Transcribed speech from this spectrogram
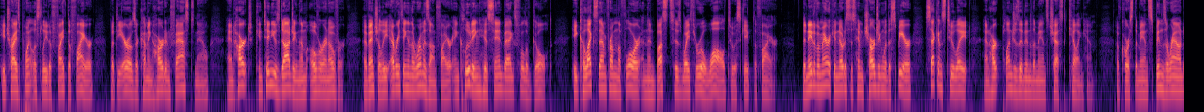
He tries pointlessly to fight the fire, but the arrows are coming hard and fast now, and Hart continues dodging them over and over. Eventually, everything in the room is on fire, including his sandbags full of gold. He collects them from the floor and then busts his way through a wall to escape the fire. The Native American notices him charging with a spear, seconds too late, and Hart plunges it into the man's chest, killing him. Of course, the man spins around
